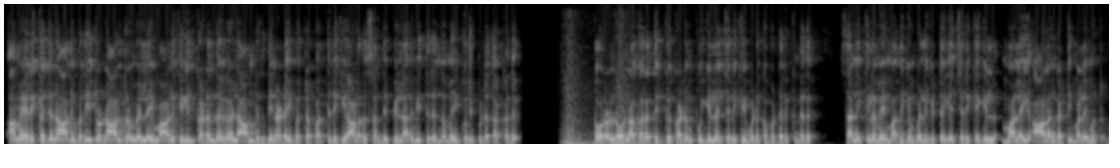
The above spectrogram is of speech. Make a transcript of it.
அமெரிக்க ஜனாதிபதி டொனால்ட் ட்ரம்ப் வெள்ளை மாளிகையில் கடந்த ஏழாம் தேதி நடைபெற்ற பத்திரிகையாளர் சந்திப்பில் அறிவித்திருந்தமை குறிப்பிடத்தக்கது. டொரண்டோ நகரத்திற்கு கடும் புயல் எச்சரிக்கை விடுக்கப்பட்டிருக்கின்றது. சனிக்கிழமை மதியம் வெளியிட்ட எச்சரிக்கையில் மலை ஆலங்கட்டி மலை மற்றும்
